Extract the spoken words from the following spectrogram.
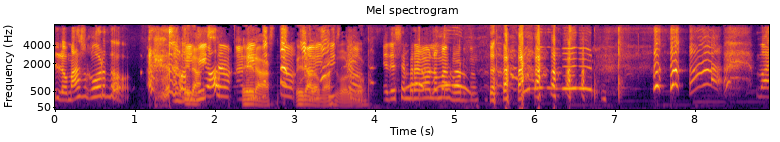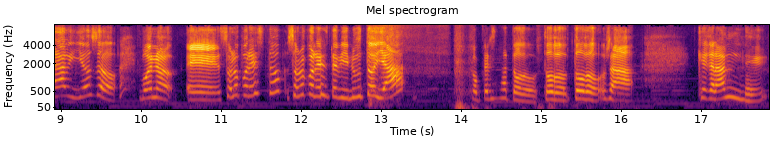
lo más gordo? ¿Habéis Era- visto? ¿Habéis era- visto? era lo ¿Habéis más visto? gordo. He desembragado lo más gordo. Maravilloso. Bueno, eh, solo por esto, solo por este minuto ya compensa todo, todo, todo. O sea, qué grande,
